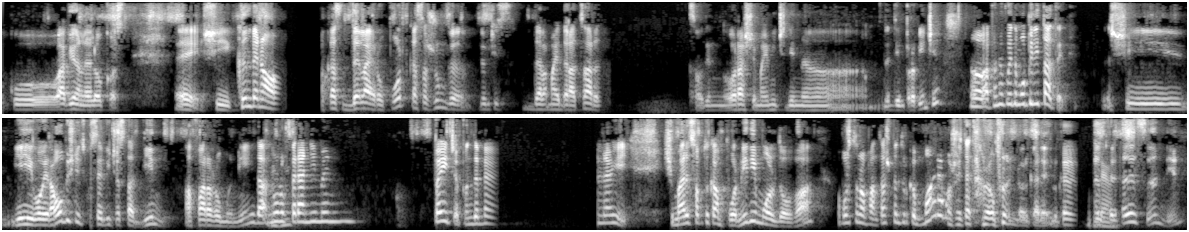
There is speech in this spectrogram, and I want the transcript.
cu avioanele low cost. Ei, și când veneau acasă de la aeroport, ca să ajungă de la mai de la țară sau din orașe mai mici din, din provincie, aveau nevoie de mobilitate. Și ei erau obișnuiți cu serviciul ăsta din afara României, dar nu-l mhm. oferea nimeni pe aici, unde ei. Și mai ales faptul că am pornit din Moldova a fost un avantaj pentru că marea majoritate a românilor care lucrează da. în sunt din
